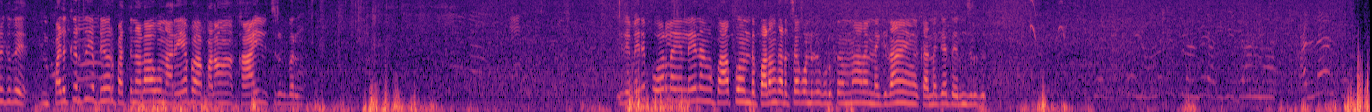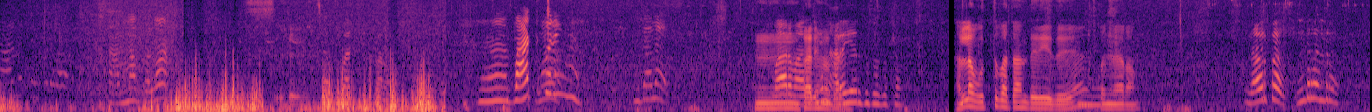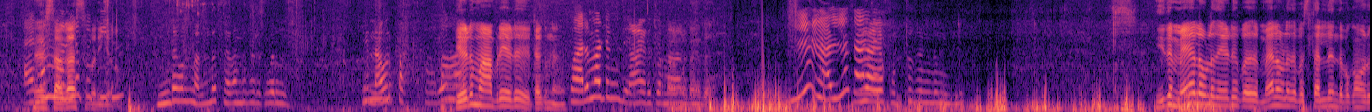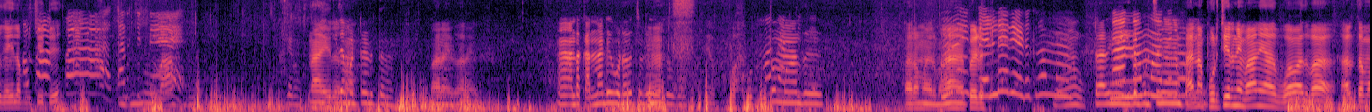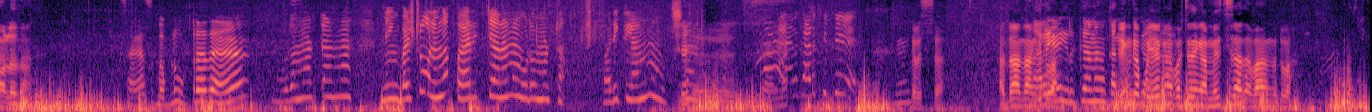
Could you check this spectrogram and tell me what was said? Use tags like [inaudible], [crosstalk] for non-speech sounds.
ம், பழுக்கிறதுக்கு எப்படியும் ஒரு பத்து நாளாகும் நிறைய ப- பழம் காய் வச்சிருக்கு பாருங்க. இதேமாரி போகிற லைன்லேயே நாங்கள் பார்ப்போம். இந்த பழம் கிடச்சா கொண்டு போய் கொடுக்கணும்னா. ஆனால் இன்னைக்கு தான் எங்கள் கண்ணுக்கே தெரிஞ்சிருக்கு. நிறைய இருக்குது சோசப்பா நல்லா உத்து பார்த்தான்னு தெரியுது. கொஞ்ச நேரம். யாருப்பா இந்த இந்த இது சகாசு பறிக்கிறோம் இந்த ஒன்று நல்ல சிவந்து இருக்கு வருது. நீ நவருப்பா எடுமா அப்படியே எடு டக்குன்னு. வரமாட்டேங்குது. நான் எடுக்கிறேன் வர மாட்டேங்குது இது மேலே உள்ளதை எடு ப- மேலே உள்ளதை பஸ் தள்ளு இந்த பக்கம் ஒரு கையில் பிடிச்சிட்டு. நான் இதை நான் மட்டும் எடுத்துங்க வரேன் இது வரேன். அந்த கண்ணாடி கூட வச்சு குத்துமா அது. வரமா இருமா இப்போ எடு வெள்ளரி எடுக்கிறோம் ஏன் விட்டாதீங்க இதை பிடிச்சிங்க நான் பிடிச்சிரு நீ வா நீ அது போகாது வா. அழுத்தமாக உள்ளதுதான். சகாசு பப்ளு விட்டுறாத. விட மாட்டேம்மா நீங்க ஃபர்ஸ்ட் ஒழுங்கா பறிச்சானா நான் விட மாட்டேன் படிக்கலன்னு கிடச்சிட்டு கிடைச்சா அதான் அதான் நிறைய வா. இருக்கு ஆனா எங்க போய் ஏற்கனவே படிச்சது எங்க மிதிச்சிடாத வா அங்கிட்டு வா.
